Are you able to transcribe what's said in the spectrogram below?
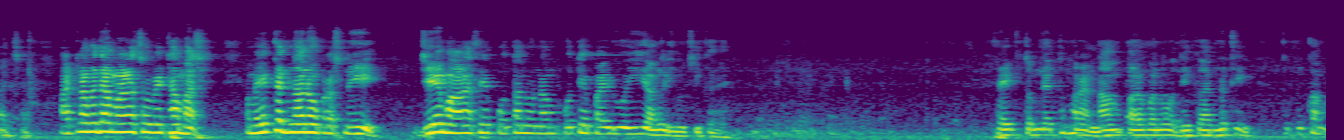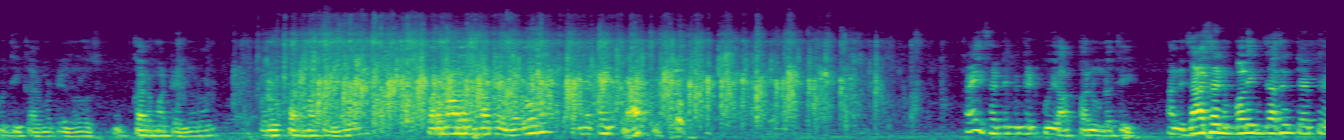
અચ્છા. આટલા બધા માણસો બેઠામાં છે. અમે એક જ નાનો પ્રશ્ન એ, જે માણસે પોતાનું નામ પોતે પાડ્યું હોય એ આંગળી ઊંચી કરે. સાહેબ, તમને તમારા નામ પાડવાનો અધિકાર નથી. તો શું કામ અધિકાર માટે લડો ઉપકાર માટે લડો પરોપકાર માટે લડો પરમાર્થ માટે લડો ને, તમને કંઈ પ્રાપ્ત કાંઈ સર્ટિફિકેટ કોઈ આપવાનું નથી. અને જાશે ને, બળીને જાશે ને કે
